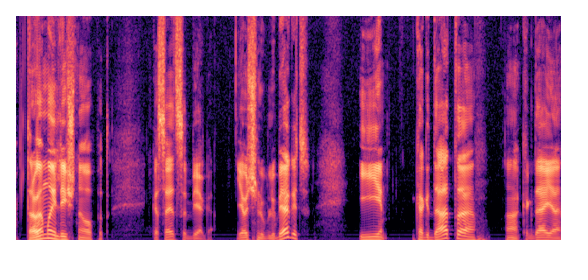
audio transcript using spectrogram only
Второй мой личный опыт касается бега. Я очень люблю бегать, и когда-то а, когда я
